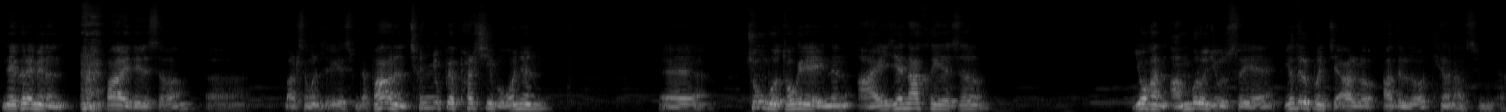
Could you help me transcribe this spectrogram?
네, 그러면은 바흐에 대해서 어, 말씀을 드리겠습니다. 바흐는 1685년 에, 중부 독일에 있는 아이제나크에서 요한 암브로지우스의 여덟 번째 아들로 태어났습니다.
